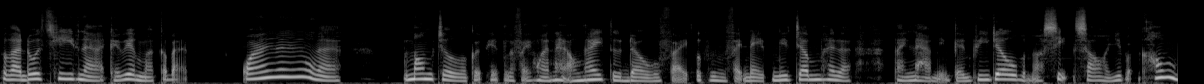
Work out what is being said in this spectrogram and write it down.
Và đôi khi là cái việc mà các bạn quá là mong chờ cái việc là phải hoàn hảo ngay từ đầu phải ừ, phải đẹp như trâm hay là phải làm những cái video mà nó xịn sò như vậy. Không.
